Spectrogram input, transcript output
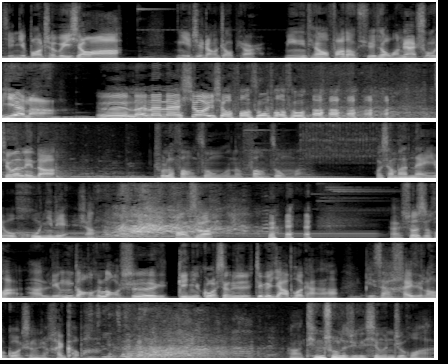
请你保持微笑啊！你这张照片明天要发到学校网站首页呢。哎，来来来，笑一笑，放松放松。请问领导，除了放松，我能放纵吗？我想把奶油糊你脸上。放肆！哎，说实话啊，领导和老师给你过生日，这个压迫感啊，比在海底捞过生日还可怕。啊，听说了这个新闻之后啊，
